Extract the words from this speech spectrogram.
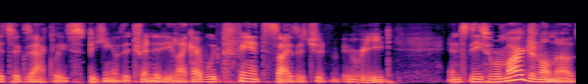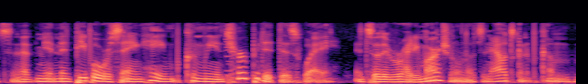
it's exactly speaking of the Trinity, like I would fantasize it should read." And these were marginal notes, and that meant people were saying, "Hey, can we interpret it this way?" And so they were writing marginal notes, and now it's going to become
